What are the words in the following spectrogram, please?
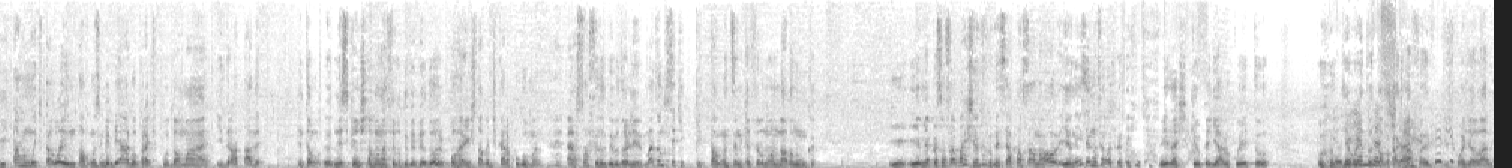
E tava muito calor e eu não tava conseguindo beber água pra, tipo, dar uma hidratada. Então, eu, nisso que a gente tava na fila do bebedouro, porra, a gente tava de cara pro gol, mano. Era só a fila do bebedouro ali. Mas eu não sei o que, que tava acontecendo, que a fila não andava nunca. E, e, a minha pressão foi abaixando, eu comecei a passar mal. E eu nem sei no final de contas o que a gente fez. Acho que eu peguei água com o Heitor. Porque o Heitor tava com a garrafa descongelada.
